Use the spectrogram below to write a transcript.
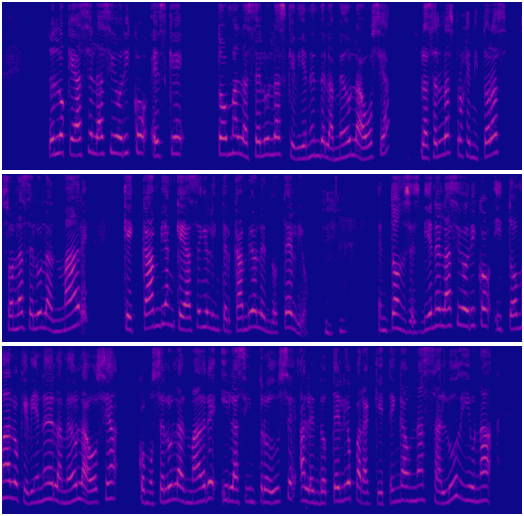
Entonces lo que hace el ácido úrico es que toma las células que vienen de la médula ósea, las células progenitoras son las células madre que cambian, que hacen el intercambio del endotelio. Entonces, viene el ácido úrico y toma lo que viene de la médula ósea como células madre y las introduce al endotelio para que tenga una salud y una,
